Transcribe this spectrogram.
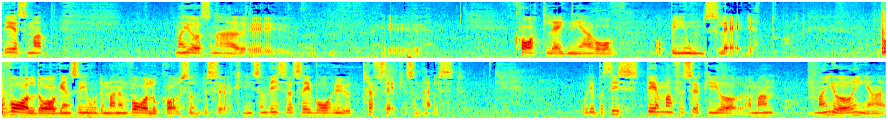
det är som att man gör sådana här eh, eh, kartläggningar av opinionsläget. På valdagen så gjorde man en vallokalsundersökning som visade sig vara hur träffsäker som helst. Och det är precis det man försöker göra. Man, man gör inga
